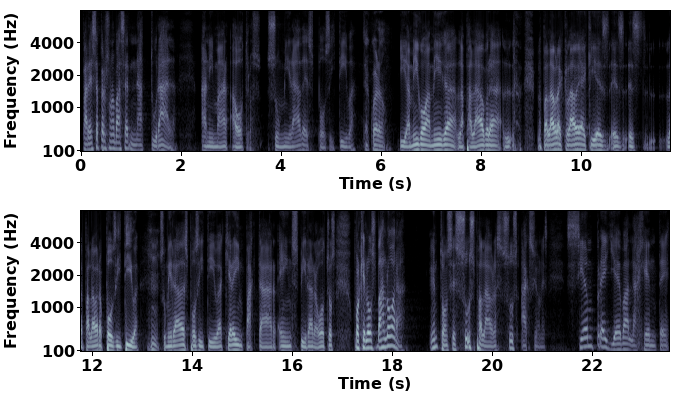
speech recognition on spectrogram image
para esa persona va a ser natural animar a otros. Su mirada es positiva. De acuerdo. Y amigo, amiga, la palabra, la palabra clave aquí es, es, es la palabra positiva. Hmm. Su mirada es positiva, quiere impactar e inspirar a otros porque los valora. Entonces sus palabras, sus acciones, siempre lleva a la gente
